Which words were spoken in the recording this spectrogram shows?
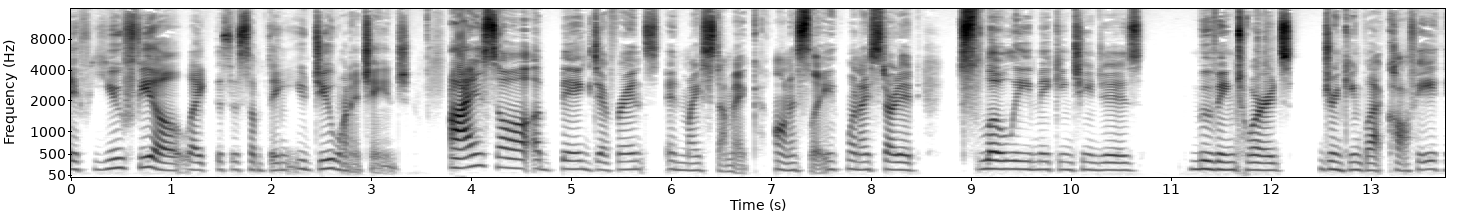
if you feel like this is something you do want to change. I saw a big difference in my stomach, honestly, when I started slowly making changes, moving towards drinking black coffee.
